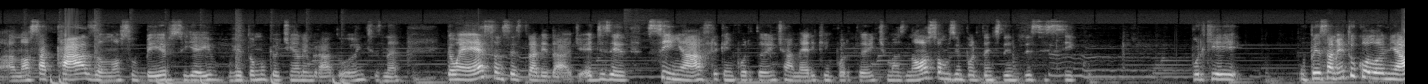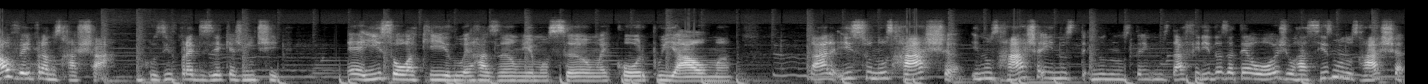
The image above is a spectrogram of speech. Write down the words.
a nossa casa, o nosso berço, e aí retomo o que eu tinha lembrado antes, né? Então é essa ancestralidade, é dizer, sim, a África é importante, a América é importante, mas nós somos importantes dentro desse ciclo. Porque o pensamento colonial vem para nos rachar, inclusive para dizer que a gente é isso ou aquilo, é razão e emoção, é corpo e alma. Cara, isso nos racha, e nos racha e nos, nos, nos dá feridas até hoje. O racismo nos racha.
